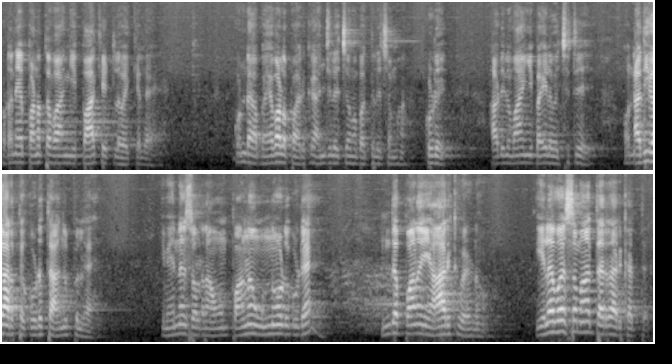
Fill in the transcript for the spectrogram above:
உடனே பணத்தை வாங்கி பாக்கெட்டில் வைக்கல. கொண்டா எவ்வளோப்பா இருக்கு? அஞ்சு லட்சமா பத்து லட்சமா? கொடு. அப்படின்னு வாங்கி பையில வச்சுட்டு உன் அதிகாரத்தை கொடுத்து அனுப்பலை. இவன் என்ன சொல்கிறான் அவன் பணம் உன்னோடு கூட இந்த பணம் யாருக்கு வேணும்? இலவசமாக தர்றார் கர்த்தர்.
